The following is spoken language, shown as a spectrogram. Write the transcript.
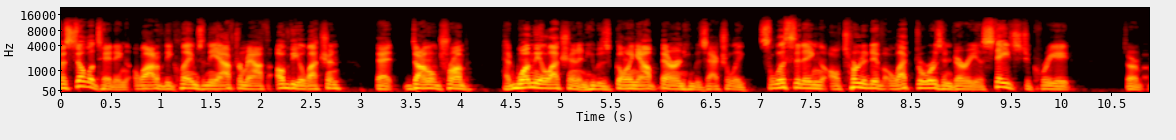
facilitating a lot of the claims in the aftermath of the election that Donald Trump had won the election and he was going out there and he was actually soliciting alternative electors in various states to create sort of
